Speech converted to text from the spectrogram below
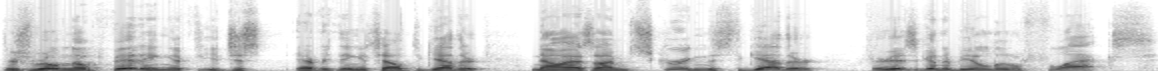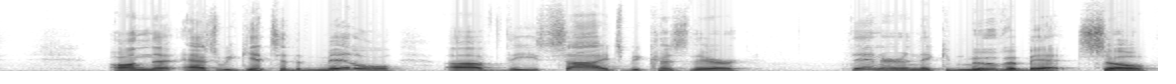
There's real no fitting if you just, everything is held together. Now, as I'm screwing this together, there is going to be a little flex on the, as we get to the middle of these sides because they're thinner and they can move a bit. So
